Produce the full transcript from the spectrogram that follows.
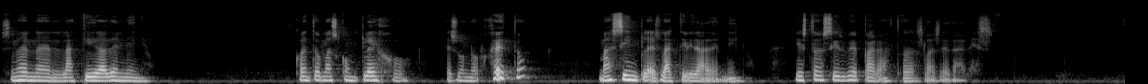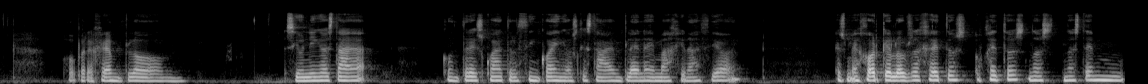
sino en la actividad del niño. Cuanto más complejo es un objeto, más simple es la actividad del niño. Y esto sirve para todas las edades. O por ejemplo, si un niño está con 3, 4, 5 años que está en plena imaginación, es mejor que los objetos, no, estén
